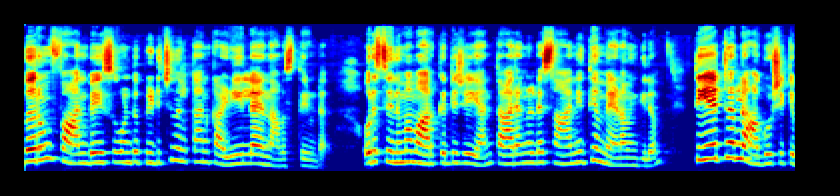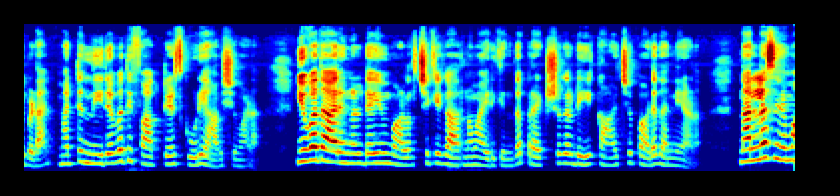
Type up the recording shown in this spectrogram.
വെറും ഫാൻ ബേസ് കൊണ്ട് പിടിച്ചു നിൽക്കാൻ കഴിയില്ല എന്ന അവസ്ഥയുണ്ട്. ഒരു സിനിമ മാർക്കറ്റ് ചെയ്യാൻ താരങ്ങളുടെ സാന്നിധ്യം വേണമെങ്കിലും തിയേറ്ററിൽ ആഘോഷിക്കപ്പെടാൻ മറ്റ് നിരവധി ഫാക്ടേഴ്സ് കൂടി ആവശ്യമാണ്. യുവതാരങ്ങളുടെയും വളർച്ചയ്ക്ക് കാരണമായിരിക്കുന്നത് പ്രേക്ഷകരുടെ ഈ കാഴ്ചപ്പാട് തന്നെയാണ്. നല്ല സിനിമ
